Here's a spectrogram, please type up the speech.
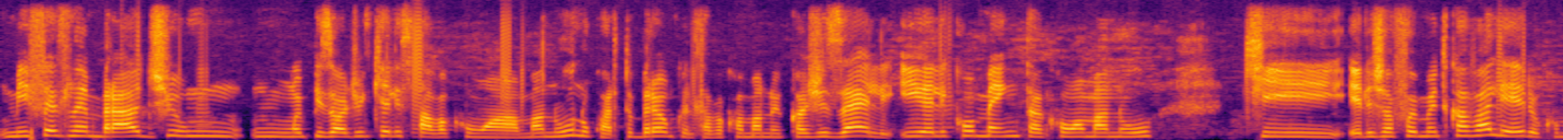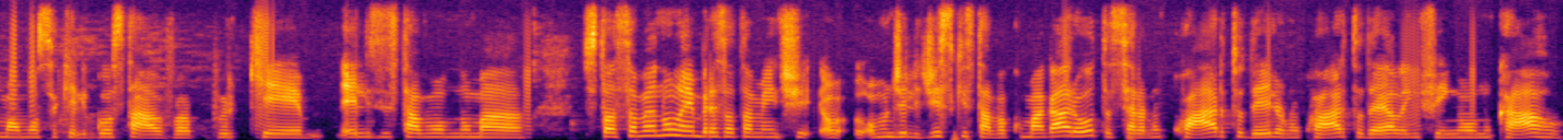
me fez lembrar de um, um, episódio em que ele estava com a Manu no quarto branco, ele estava com a Manu e com a Gisele, e ele comenta com a Manu que ele já foi muito cavalheiro com uma moça que ele gostava, porque eles estavam numa situação, eu não lembro exatamente onde ele disse que estava com uma garota, se era no quarto dele ou no quarto dela, enfim, ou no carro,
